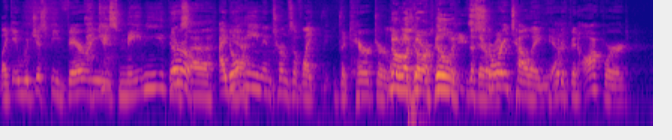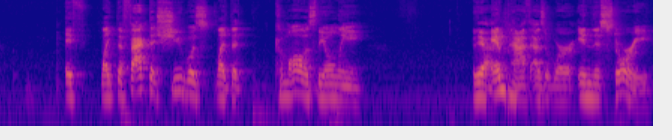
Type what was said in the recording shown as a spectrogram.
like it would just be very I guess maybe no, there's no, no. uh, I don't yeah. mean in terms of like the character. no like their abilities. the storytelling yeah. would have been awkward if like the fact that she was like that Kamal is the only Yeah, empath, as it were, in this story.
